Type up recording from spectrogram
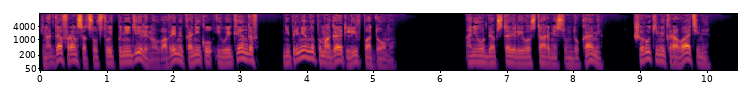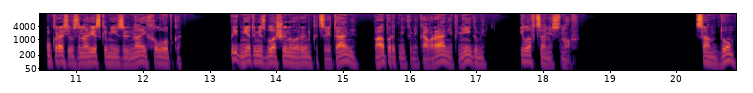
Иногда Франц отсутствует по неделе, но во время каникул и уикендов непременно помогает Лив по дому. Они обе обставили его старыми сундуками, широкими кроватями, украсив занавесками из льна и хлопка, предметами с блошиного рынка, цветами, папоротниками, коврами, книгами и ловцами снов. Сам дом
